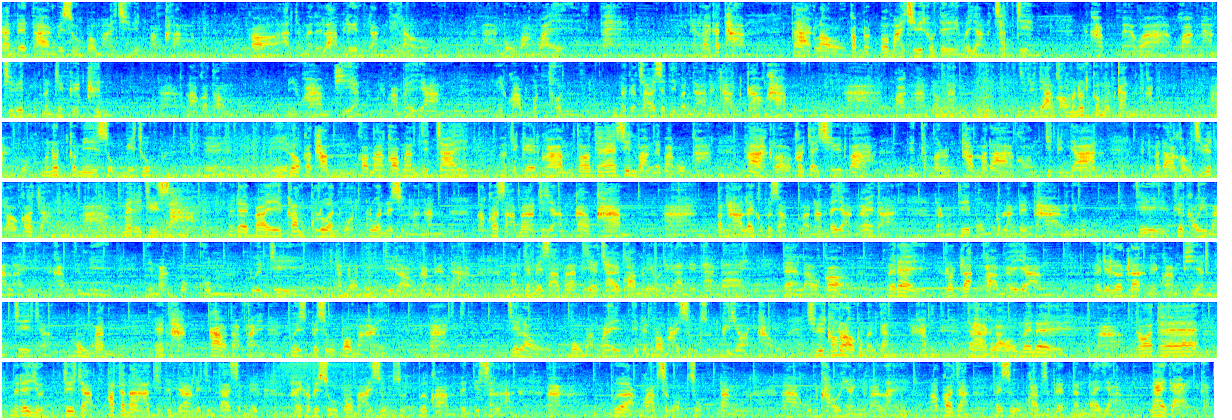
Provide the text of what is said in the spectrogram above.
การเดินทางไปสู่เป้าหมายชีวิตบางครั้ง ก็อาจจะไม่ได้ราบรื่นดังที่เรามุ่งหวังไว้ แต่อย่างไรก็ตามถ้าหากเรากำหนดเป้าหมายชีวิตของตัวเองไว้อย่างชัดเจนนะครับแม้ว่าขวางน้ำชีวิตมันจะเกิดขึ้น เราก็ต้องมีความเพียรมีความพยายาม มีความอดทน แล้วก็ใช้สติปัญญาในการก้าวข้ามอ่าขวางน้ำเหล่านั้นจิตวิญญาณของมนุษย์ก็เหมือนกันครับ มนุษย์ก็มีสุขมีทุกข์มีโลกธรรมเข้ามาครอบงำจิตใจ อาจจะเกิดความท้อแท้สิ้นหวังในบางโอกาส ถ้าเราเข้าใจชีวิตว่าเป็นธรรมธรรมดาของจิตวิญญาณ เป็นธรรมดาของชีวิตเราก็จะไม่ได้ถือสา ไม่ได้ไปคล่ำครวญโอดครวญในสิ่งเหล่านั้น เราก็สามารถที่จะก้าวข้ามปัญหาและอุปสรรคเหล่านั้นได้อย่างง่ายดายอย่างที่ผมกำลังเดินทางอยู่ ที่เทือกเขาหิมาลัยนะครับ ซึ่งมีหิมะปกคลุมพื้นที่ถนนที่เรากำลังเดินทาง อาจจะไม่สามารถที่จะใช้ความเร็วในการเดินทางได้ แต่เราก็ไม่ได้ลดละความพยายามไม่ได้ลดละในความเพียรที่จะมุ่งมั่นในทางก้าวต่อไปเพื่อไปสู่เป้าหมายที่เรามุ่งหวังไว้ที่เป็นเป้าหมายสูงสุดคือยอดเขา ชีวิตของเราก็เหมือนกันนะครับถ้าหากเราไม่ได้ ท้อแท้ไม่ได้หยุดที่จะพัฒนาจิตวิญญาณและจิตใต้สำนึก ให้เขาไปสู่เป้าหมายสูงสุด เพื่อความเป็นอิสระเพื่อความสงบสุขดังขุนเขาแห่งหิมาลัยเราก็จะไปสู่ความสำเร็จนั้นได้อย่างง่ายดายครับ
